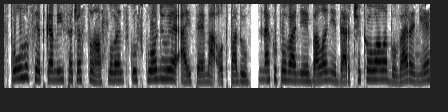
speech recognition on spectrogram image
Spolu so sviatkami sa často na Slovensku skloňuje aj téma odpadu. Nakupovanie, balenie darčekov alebo varenie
